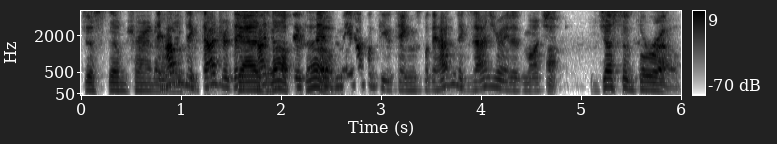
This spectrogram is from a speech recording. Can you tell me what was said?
just them trying They to haven't like, exaggerated. They've, kind it of, up, they've, no. they've made up a few things, but they haven't exaggerated much. Uh, Justin Theroux.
